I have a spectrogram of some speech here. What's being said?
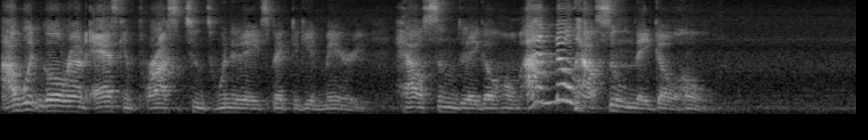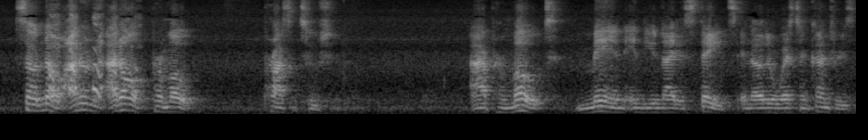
I wouldn't go around asking prostitutes when do they expect to get married. How soon do they go home? I know how soon they go home. So no, I don't. I don't promote prostitution. I promote men in the United States and other Western countries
